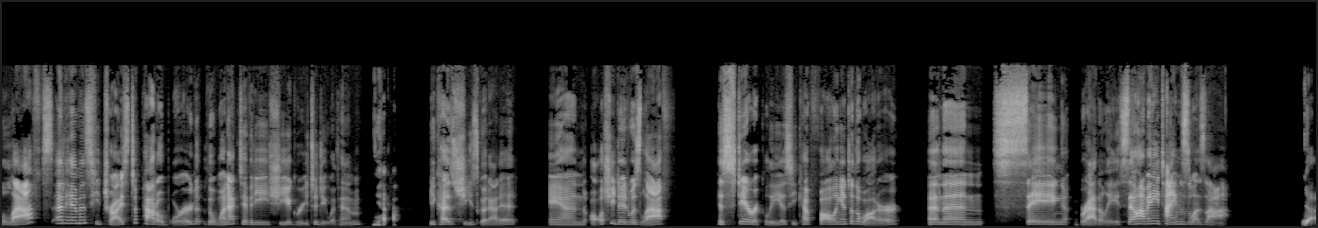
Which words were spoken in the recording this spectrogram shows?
laughs at him as he tries to paddleboard, the one activity she agreed to do with him. Yeah. Because she's good at it. And all she did was laugh hysterically as he kept falling into the water and then saying bradley So, how many times was that? yeah.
